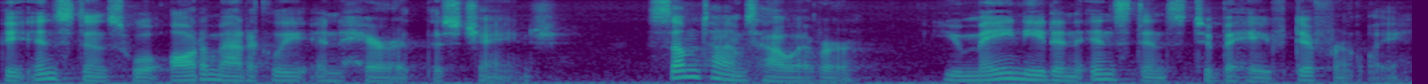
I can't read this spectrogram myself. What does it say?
the instance will automatically inherit this change. Sometimes, however, you may need an instance to behave differently.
